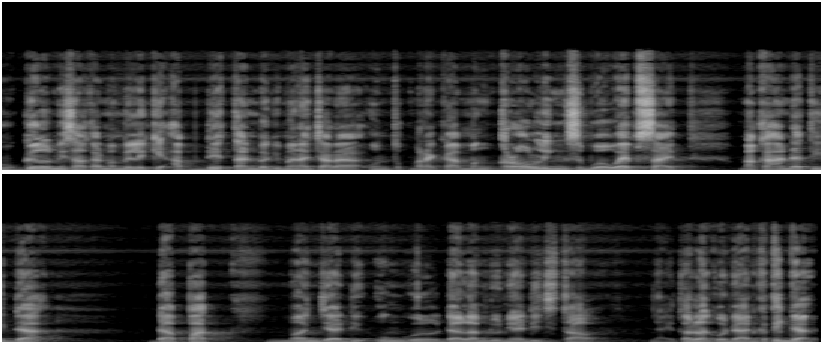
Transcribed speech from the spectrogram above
Google misalkan memiliki updatean bagaimana cara untuk mereka mengcrawling sebuah website maka Anda tidak dapat menjadi unggul dalam dunia digital. Nah, itu adalah godaan ketiga.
